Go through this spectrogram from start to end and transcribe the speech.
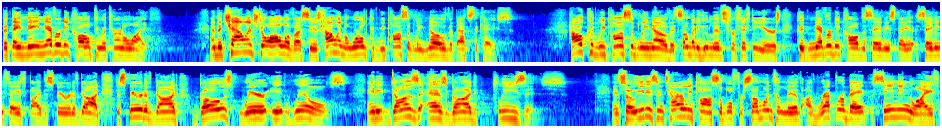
that they may never be called to eternal life. And the challenge to all of us is how in the world could we possibly know that that's the case? How could we possibly know that somebody who lives for 50 years could never be called to saving, saving faith by the Spirit of God? The Spirit of God goes where it wills, and it does as God pleases. And so it is entirely possible for someone to live a reprobate seeming life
